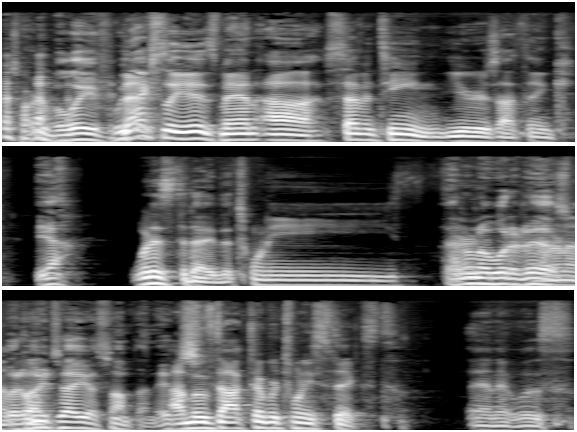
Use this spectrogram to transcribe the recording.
it's hard to believe. We It actually is, man. Uh, 17 years, I think. yeah. What is today? The 20. I don't know what it is, know, but, let me tell you something. I moved October 26th, and it was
